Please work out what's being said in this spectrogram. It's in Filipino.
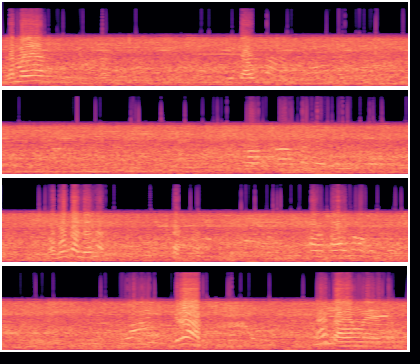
Alam mo yan. Ikaw pa. Papunta doon na. Grab! Ah, sayang may...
